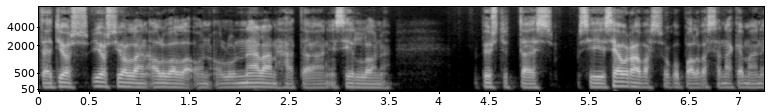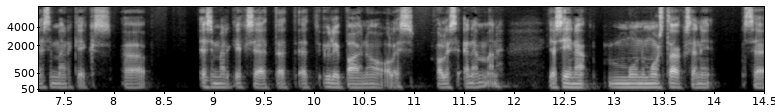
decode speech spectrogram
tai että jos, jos jollain alueella on ollut nälänhätää, niin silloin pystyttäisiin seuraavassa sukupolvessa näkemään esimerkiksi, esimerkiksi se, että, että, että ylipainoa olisi, olisi enemmän. Ja siinä mun muistaakseni se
